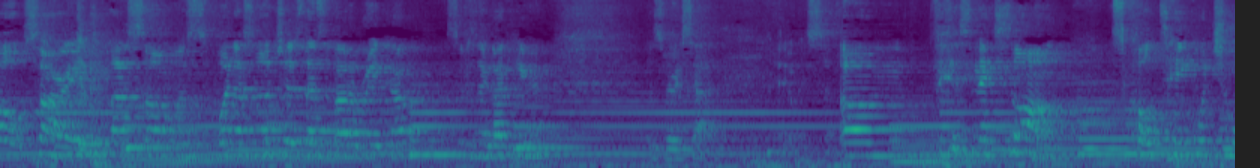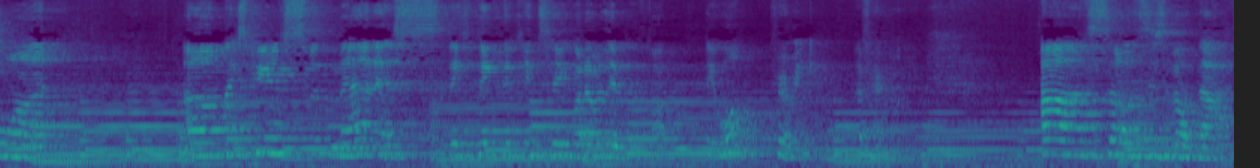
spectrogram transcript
oh sorry, the last song was Buenas Noches, that's about a breakup as soon as I got here. It was very sad. Anyways, um, this next song is called Take What You Want. Um, my experience with men is they think they can take whatever they want for me, apparently. Uh, so this is about that.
